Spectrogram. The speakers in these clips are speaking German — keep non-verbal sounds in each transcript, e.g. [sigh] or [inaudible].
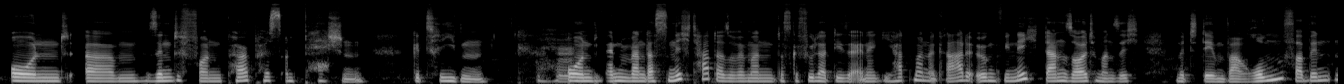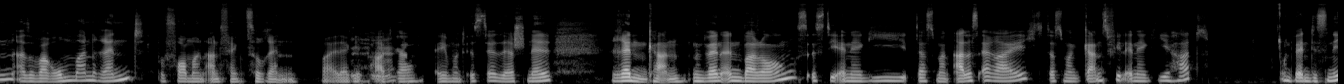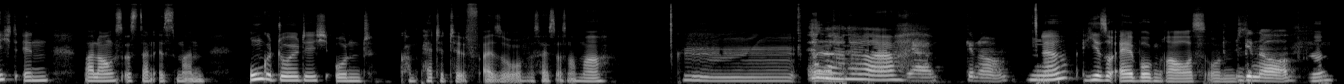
und ähm, sind von Purpose und Passion getrieben. Mhm. Und wenn man das nicht hat, also wenn man das Gefühl hat, diese Energie hat man gerade irgendwie nicht, dann sollte man sich mit dem Warum verbinden, also warum man rennt, bevor man anfängt zu rennen. Weil der Gepard Mhm. ja jemand ist, der sehr schnell rennen kann. Und wenn in Balance ist die Energie, dass man alles erreicht, dass man ganz viel Energie hat. Und wenn das nicht in Balance ist, dann ist man ungeduldig und competitive. Also, was heißt das nochmal? Hm, äh, Ah, ja, genau. ne? Hier so Ellbogen raus und, Genau. ne?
